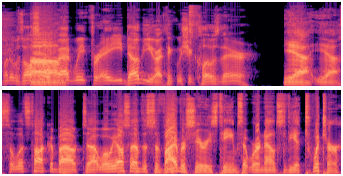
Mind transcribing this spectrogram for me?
But it was also a Um, bad week for AEW. I think we should close there. Yeah, yeah. So let's talk about. Uh, well, we also have the Survivor Series teams that were announced via Twitter.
